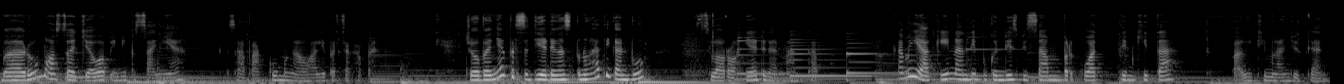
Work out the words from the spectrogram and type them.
Baru mau saya jawab ini pesannya, sapaku mengawali percakapan. Jawabannya bersedia dengan sepenuh hati kan Bu? Selorohnya dengan mantap. Kami yakin nanti Bu Gendis bisa memperkuat tim kita. Pak Widi melanjutkan.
